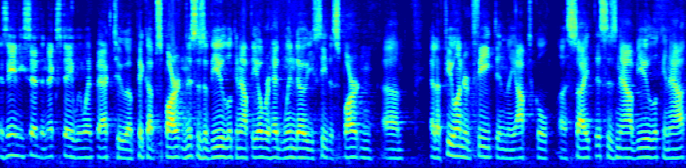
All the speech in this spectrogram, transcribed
As Andy said, the next day we went back to uh, pick up Spartan. This is a view looking out the overhead window. You see the Spartan. Um, at a few hundred feet in the optical uh, sight. This is now view looking out,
